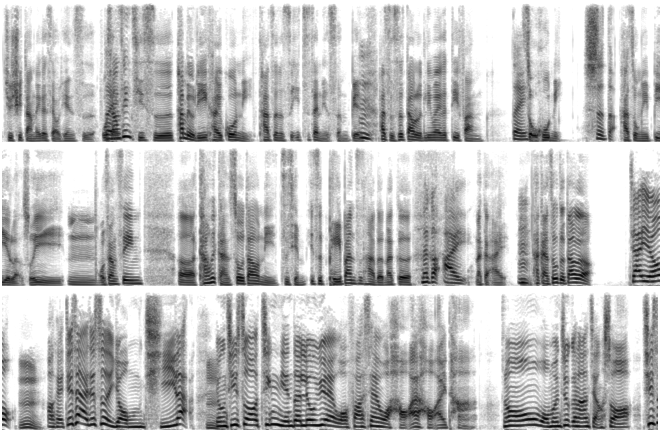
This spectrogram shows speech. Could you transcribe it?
就去当那个小天使。我相信其实他没有离开过你，他真的是一直在你的身边，嗯他只是到了另外一个地方对，守护你。是的，他终于毕业了，所以，嗯，我相信，呃，他会感受到你之前一直陪伴着他的那个那个爱，那个爱，嗯，他感受得到的，加油。嗯，OK，接下来就是永琪啦。嗯永琪说，今年的六月，我发现我好爱好爱他。然后我们就跟他讲说，其实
